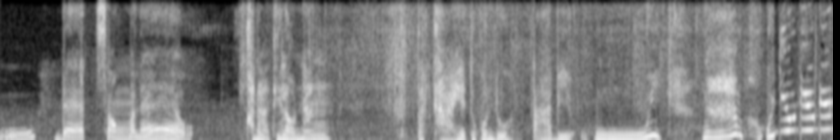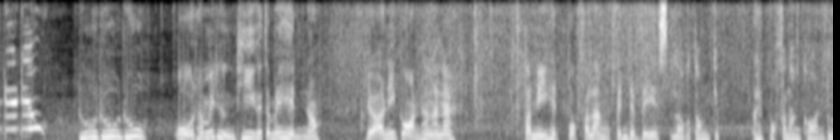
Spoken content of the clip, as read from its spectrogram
อู้แดดส่องมาแล้ว ขณะที่เรานั่งตัดขาเห็ดทุกคนดู ตาบีโอ้ยงามอุ้ยเดียวเดียวเดียวเดียวดูดูดูโอ้ถ้าไม่ถึงที่ก็จะไม่เห็นเนาะเดี๋ยวเอานี่ก่อนทั้างนั้นนะตอนนี้เห็ดปวกฝรั่งเป็น the best เราก็ต้องเก็บ เห็ดปวกฝรั่งก่อนดู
